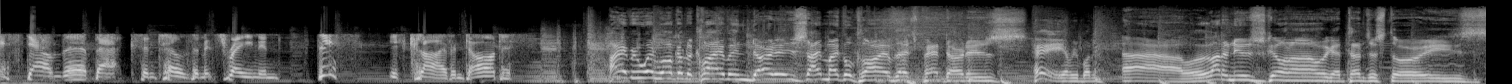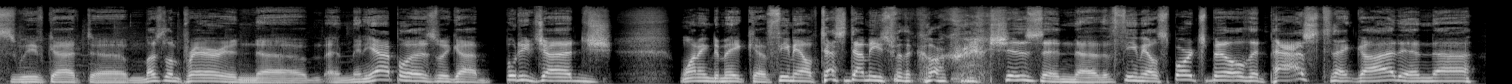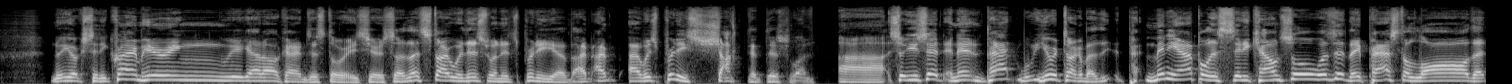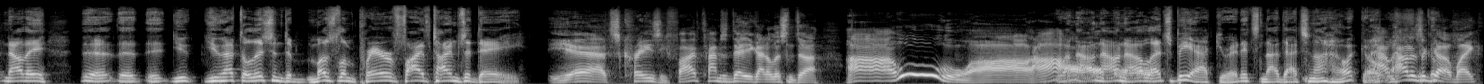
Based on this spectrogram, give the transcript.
piss down their backs and tells them it's raining. This is Clive and Dardis. Hi, everyone. Welcome to Clive and Dartis. I'm Michael Clive. That's Pat Dartis. Hey, everybody. Uh, a lot of news going on. We got tons of stories. We've got uh, Muslim prayer in, uh, in Minneapolis. We got Booty Judge wanting to make uh, female test dummies for the car crashes and uh, the female sports bill that passed, thank God. And uh, New York City crime hearing. We got all kinds of stories here. So let's start with this one. It's pretty. Uh, I, I I was pretty shocked at this one. Uh, so you said, and then Pat, you were talking about Minneapolis City Council. Was it they passed a law that now they the, the, the you you have to listen to Muslim prayer five times a day. Yeah, it's crazy. Five times a day, you got to listen to ah ooh ah. ah well, now, now, now, let's be accurate. It's not. That's not how it goes. How, how does it go, Mike?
